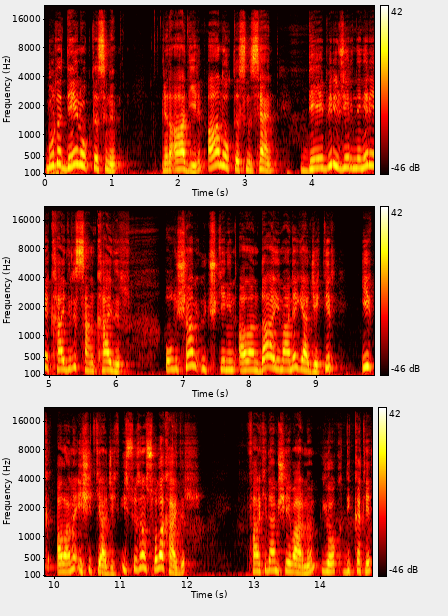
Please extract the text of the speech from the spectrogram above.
Burada D noktasını ya da A diyelim. A noktasını sen D1 üzerinde nereye kaydırırsan kaydır. Oluşan üçgenin alan daima ne gelecektir? İlk alana eşit gelecektir. İstiyorsan sola kaydır. Fark eden bir şey var mı? Yok. Dikkat et.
